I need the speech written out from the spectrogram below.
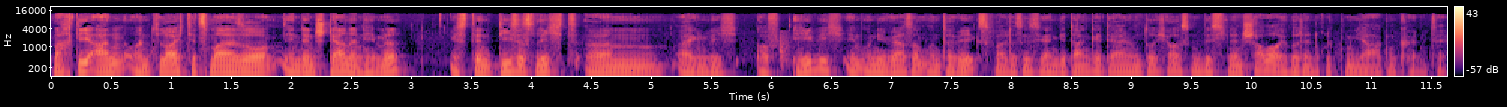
mache die an und leuchte jetzt mal so in den Sternenhimmel. Ist denn dieses Licht ähm, eigentlich auf ewig im Universum unterwegs? Weil das ist ja ein Gedanke, der einem durchaus ein bisschen einen Schauer über den Rücken jagen könnte.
